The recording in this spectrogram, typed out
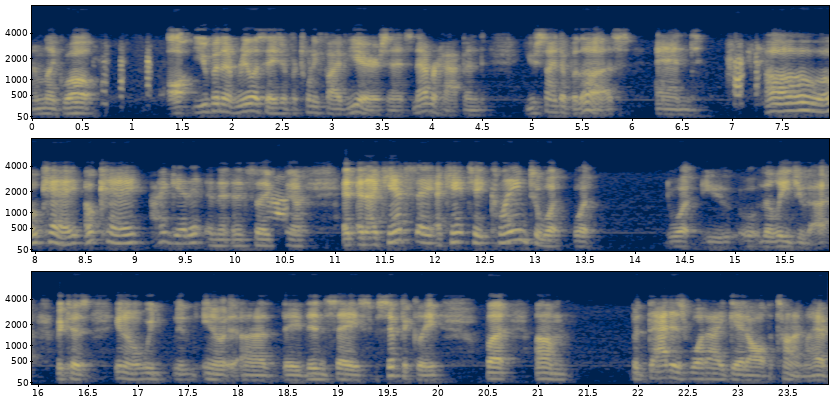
I'm like, well, all, you've been a real estate agent for 25 years, and it's never happened. You signed up with us, and oh, okay, okay, I get it. And then it's like, you know, and and I can't say I can't take claim to what what what you the lead you got because you know we you know uh, they didn't say specifically, but um, but that is what I get all the time. I have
